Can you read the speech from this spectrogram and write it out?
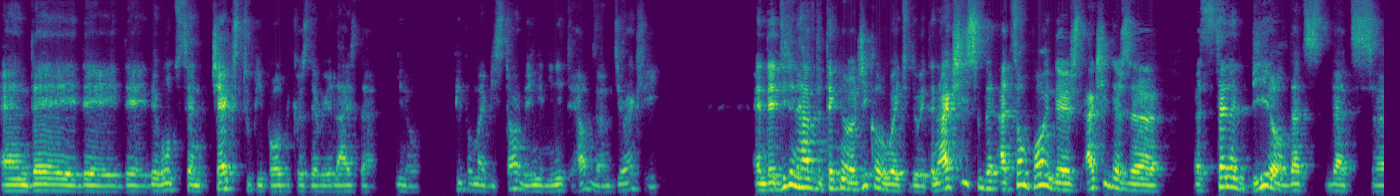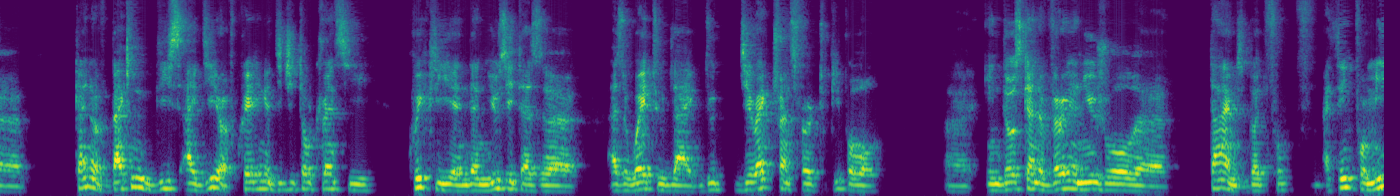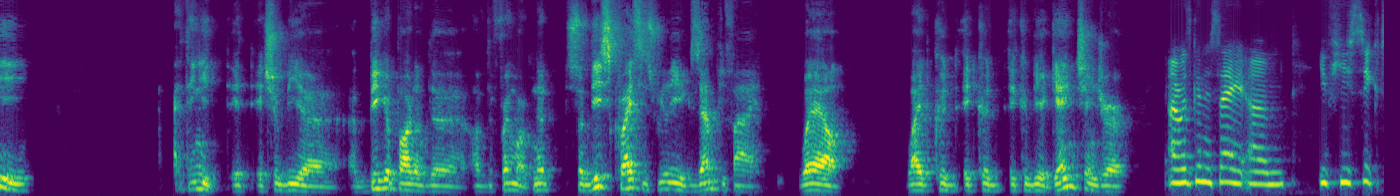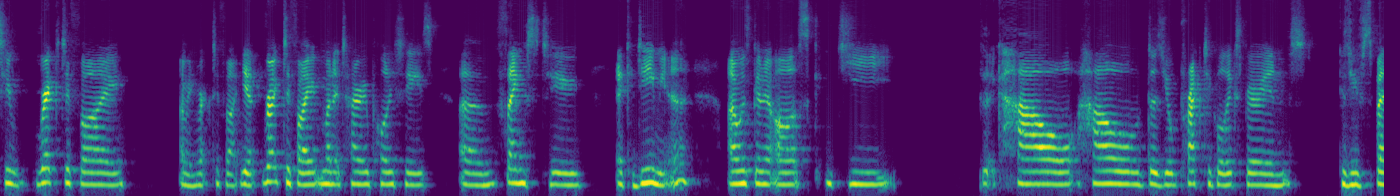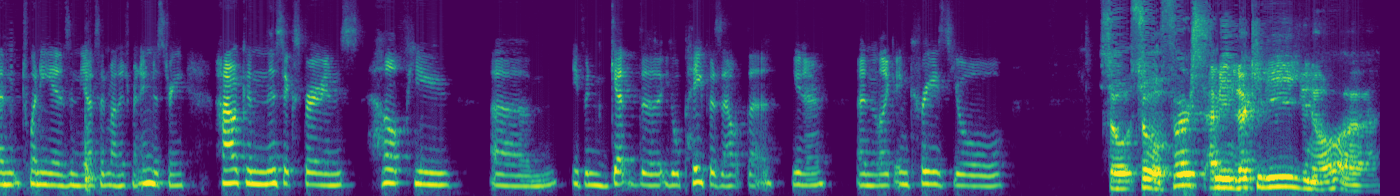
and they, they, they, they want to send checks to people because they realize that, you know, people might be starving and you need to help them directly. And they didn't have the technological way to do it. And actually, so that at some point, there's actually there's a, a Senate bill that's that's uh, kind of backing this idea of creating a digital currency quickly and then use it as a as a way to like do direct transfer to people uh, in those kind of very unusual uh, times. But for I think for me, I think it, it, it should be a, a, bigger part of the of the framework. Not, so this crisis really exemplified well why it could it could it could be a game changer. I was going to say um, if you seek to rectify, I mean rectify, yeah, rectify monetary policies um, thanks to academia. I was going to ask, do you, like how how does your practical experience because you've spent 20 years in the asset management industry how can this experience help you um, even get the your papers out there you know and like increase your so so first i mean luckily you know uh,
